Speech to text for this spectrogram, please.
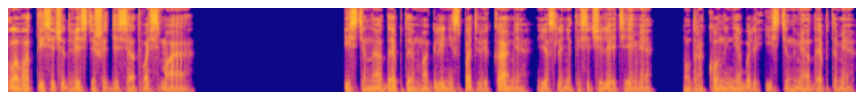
Глава 1268 Истинные адепты могли не спать веками, если не тысячелетиями, но драконы не были истинными адептами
